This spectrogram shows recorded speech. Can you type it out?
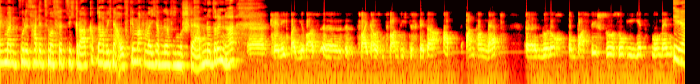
Ich meine, gut, es hat jetzt mal 40 Grad gehabt, da habe ich eine aufgemacht, weil ich habe gedacht, ich muss sterben da drin. Ne? Äh, Kenne ich, bei mir war es äh, 2020 das Wetter ab Anfang März äh, nur noch bombastisch, so, so wie jetzt im Moment. Ja.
